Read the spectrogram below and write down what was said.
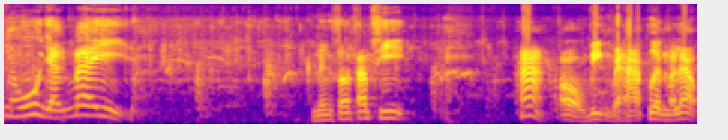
หนูอยากได้หนึ่งสองสามสี่ห้าอ๋อวิ่งไปหาเพื่อนมาแล้ว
